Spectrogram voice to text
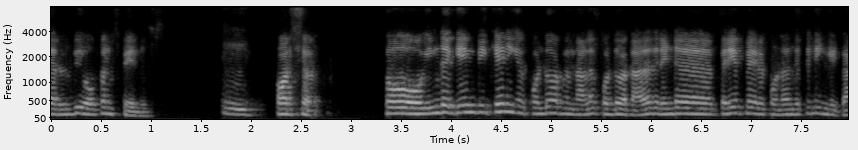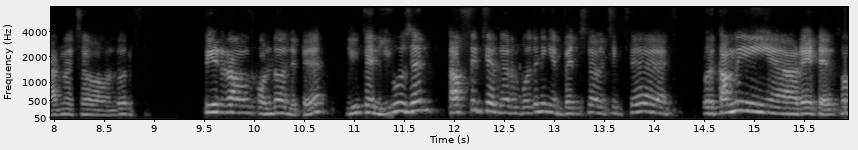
there will be open spaces for sure so இந்த கேம் வீக்கே நீங்க கொண்டு வரணும்னால கொண்டு வரலாம். அதாவது ரெண்டு பெரிய பிளேயரை கொண்டு வந்துட்டு நீங்க கார்னாச்சோவை வந்து ஒரு ஸ்பீடராகவும் கொண்டு வந்துட்டு you can use and tough fixtures வரும்போது நீங்க பெஞ்ச்ல வச்சுக்கிட்டு ஒரு கம்மி ரேட்டு ஸோ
